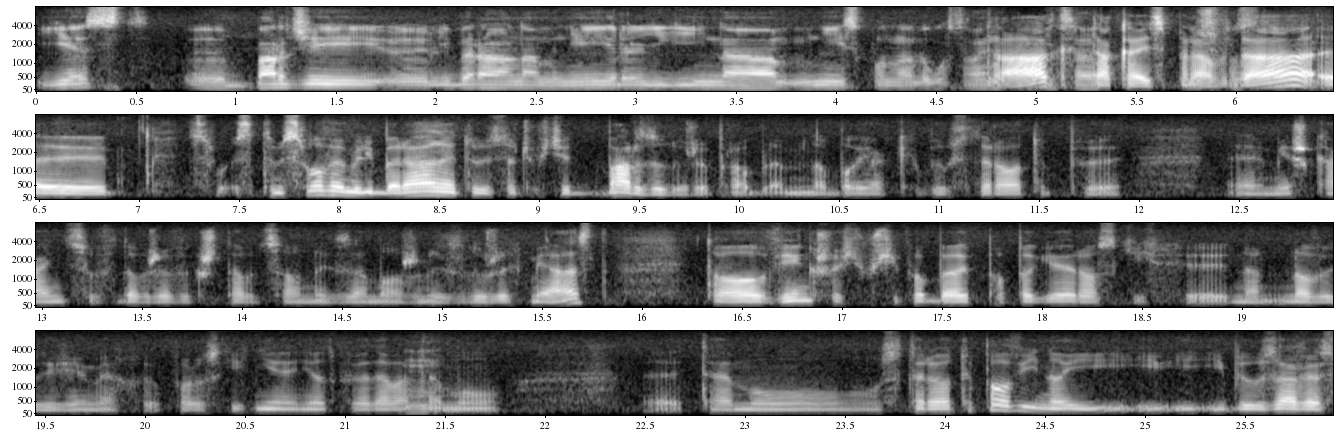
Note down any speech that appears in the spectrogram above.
jest y, bardziej liberalna, mniej religijna, mniej skłonna do głosowania tak, taka jest prawda. Y, z tym słowem liberalny to jest oczywiście bardzo duży problem, no bo jak był stereotyp mieszkańców dobrze wykształconych, zamożnych z dużych miast, to większość wsi popegierowskich na nowych ziemiach polskich nie, nie odpowiadała hmm. temu, temu stereotypowi, no i, i, i, był zawias,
